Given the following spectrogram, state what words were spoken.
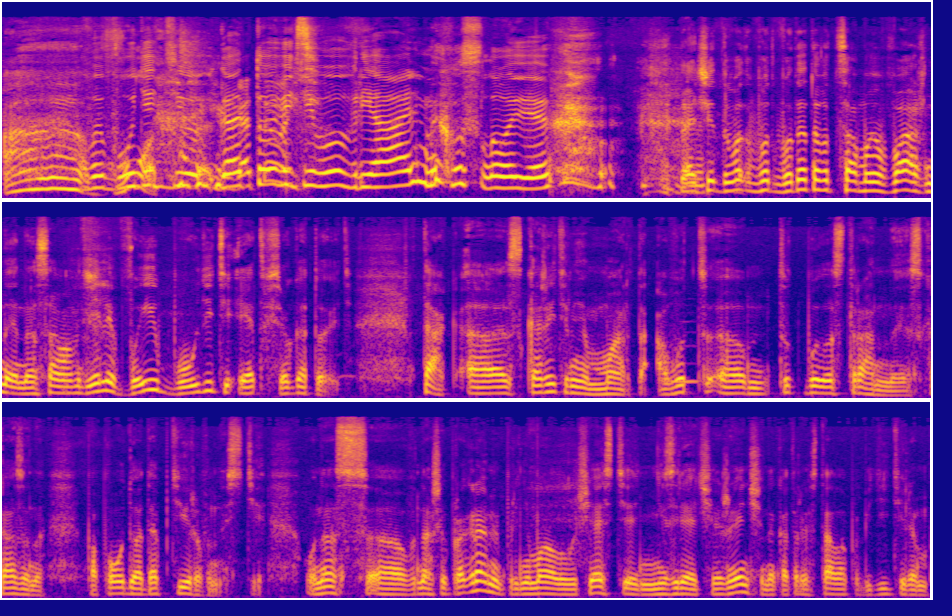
а, вы вот. будете готовить его в реальных условиях. Значит, вот, вот, вот это вот самое важное на самом деле, вы будете это все готовить. Так, э, скажите мне, Марта, а вот э, тут было странное сказано по поводу адаптированности. У нас э, в нашей программе принимала участие незрячая женщина, которая стала победителем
